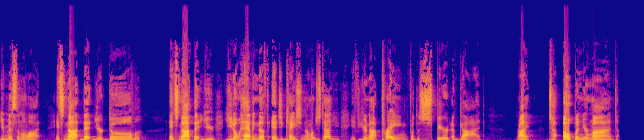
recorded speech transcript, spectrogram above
you're missing a lot. It's not that you're dumb. It's not that you, you don't have enough education. I'm going to just tell you if you're not praying for the Spirit of God, right, to open your mind, to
